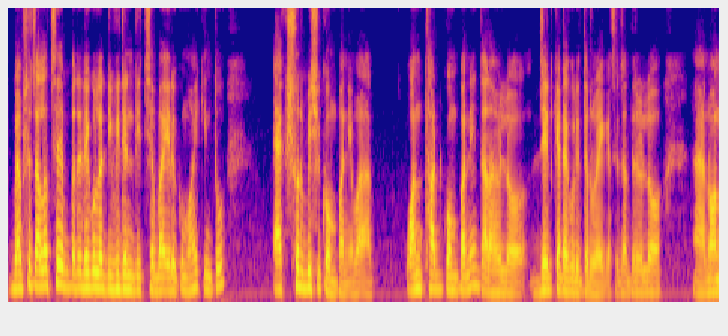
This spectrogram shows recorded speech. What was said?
ব্যবসা চালাচ্ছে রেগুলার ডিভিডেন্ড দিচ্ছে বা এরকম হয়, কিন্তু একশোর বেশি কোম্পানি বা ওয়ান থার্ড কোম্পানি যারা হলো জেড ক্যাটাগরিতে রয়ে গেছে, যাদের হলো নন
